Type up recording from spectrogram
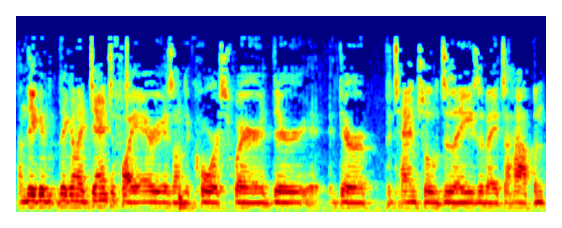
and they can they can identify areas on the course where there there are potential delays about to happen,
